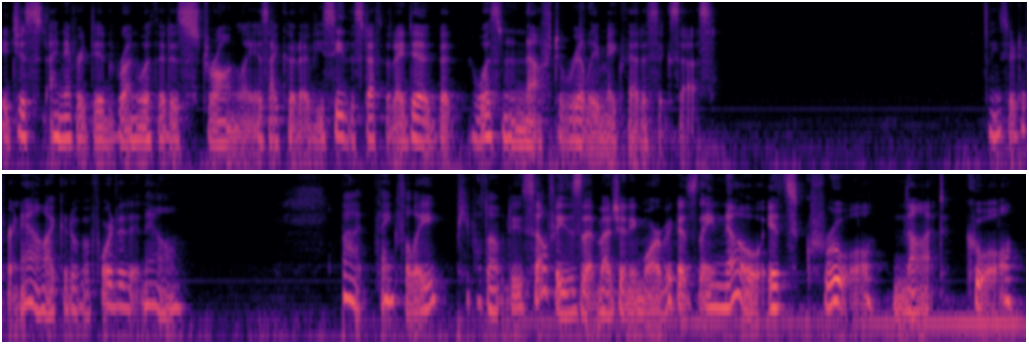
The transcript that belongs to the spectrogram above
it just, I never did run with it as strongly as I could have. You see the stuff that I did, but it wasn't enough to really make that a success. Things are different now. I could have afforded it now. But thankfully, people don't do selfies that much anymore because they know it's cruel, not cool.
